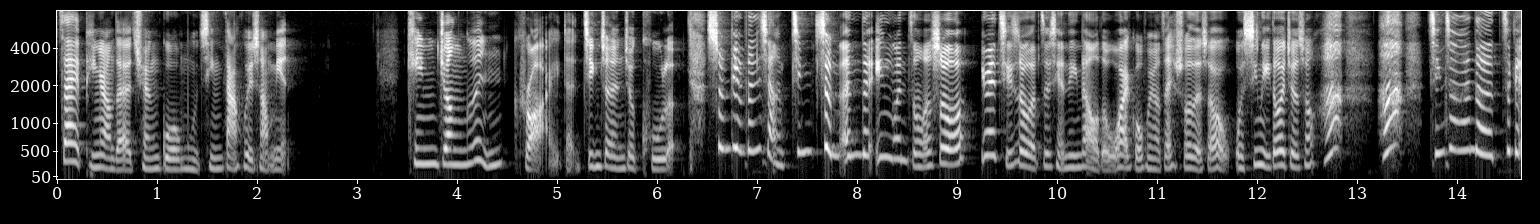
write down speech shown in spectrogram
在平壤的全国母亲大会上面，Kim Jong Un cried，金正恩就哭了。顺便分享金正恩的英文怎么说，因为其实我之前听到我的外国朋友在说的时候，我心里都会觉得说啊啊，金正恩的这个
